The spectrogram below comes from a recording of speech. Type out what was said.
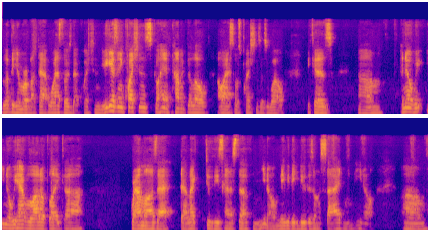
I'd love to hear more about that. We'll ask those that question. If you guys any questions, go ahead and comment below. I'll ask those questions as well because um, I know we, you know, we have a lot of like uh, grandmas that that like do these kind of stuff, and you know, maybe they do this on the side, and you know, um,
